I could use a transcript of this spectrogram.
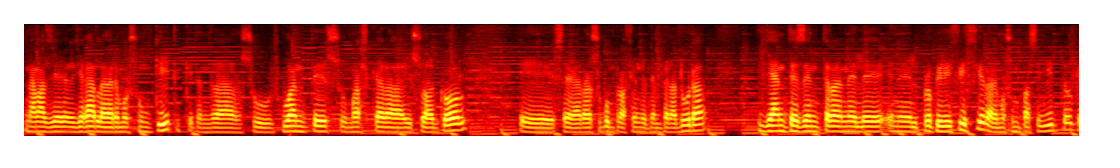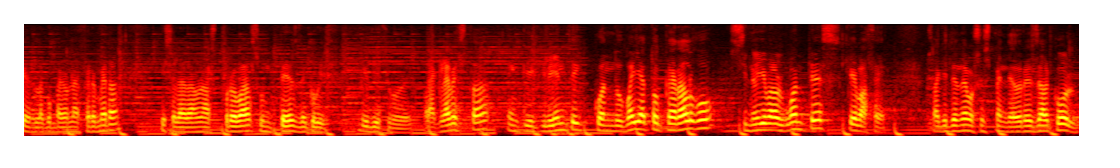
Nada más llegar le daremos un kit que tendrá sus guantes, su máscara y su alcohol, eh, se hará su comprobación de temperatura y antes de entrar en el, propio edificio le haremos un pasillito que le acompañará una enfermera y se le hará unas pruebas, un test de COVID-19. La clave está en que el cliente cuando vaya a tocar algo, si no lleva los guantes, ¿qué va a hacer? Aquí tendremos expendedores de alcohol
